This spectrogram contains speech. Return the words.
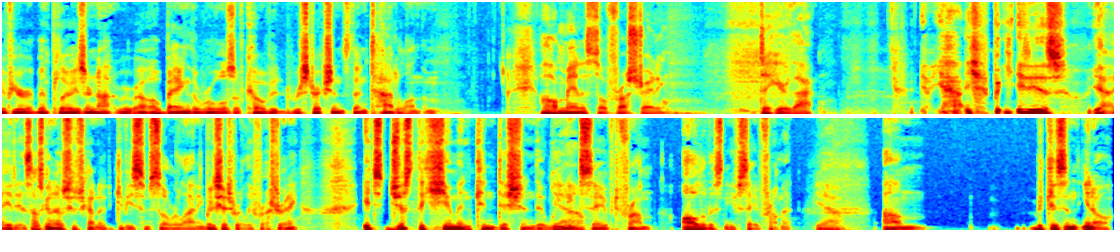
If your employees are not obeying the rules of COVID restrictions, then tattle on them. Oh man, it's so frustrating to hear that. Yeah, yeah, but it is. Yeah, it is. I was going to just going to give you some silver lining, but it's just really frustrating. It's just the human condition that we Yeah. need saved from. All of us need saved from it. Yeah. Um, because in, you know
